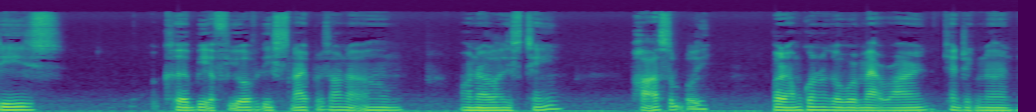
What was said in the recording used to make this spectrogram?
These could be a few of these snipers on the um on LA's team, possibly. But I'm gonna go with Matt Ryan, Kendrick Nunn,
